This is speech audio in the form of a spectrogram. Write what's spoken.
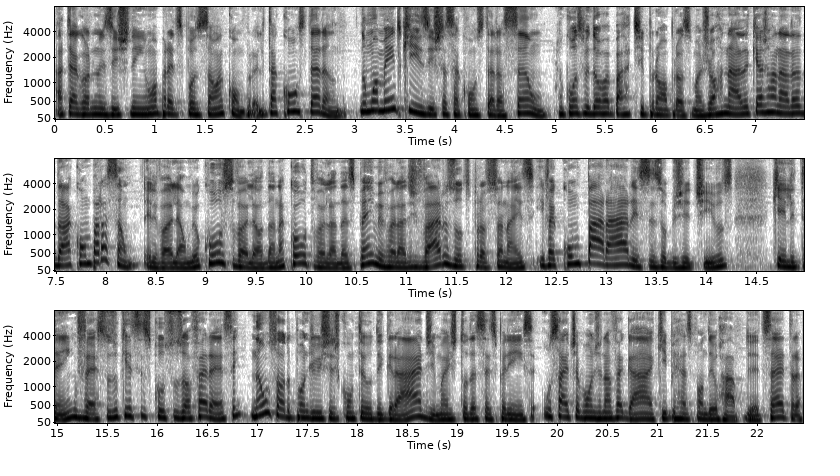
até agora não existe nenhuma predisposição à compra. Ele está considerando. No momento que existe essa consideração, o consumidor vai partir para uma próxima jornada, que é a jornada da comparação. Ele vai olhar o meu curso, vai olhar o da Ana Couto, vai olhar da SPM, vai olhar de vários outros profissionais e vai comparar esses objetivos que ele tem versus o que esses cursos oferecem, não só do ponto de vista de conteúdo e grade, mas de toda essa experiência. O site é bom de navegar, a equipe respondeu rápido, etc.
